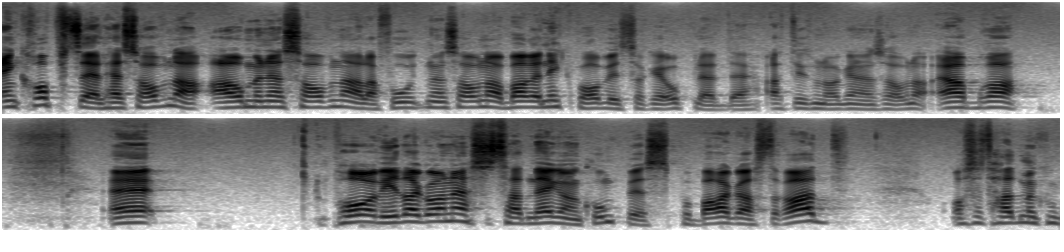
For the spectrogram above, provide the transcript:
en kroppsdel har sovna? Armen er sovna, eller foten er sovna? Bare nikk på hvis dere har opplevd det. at liksom noen har sovnet. Ja, bra. Eh, på videregående så satt jeg og en kompis på bakerste rad. og så hadde Vi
